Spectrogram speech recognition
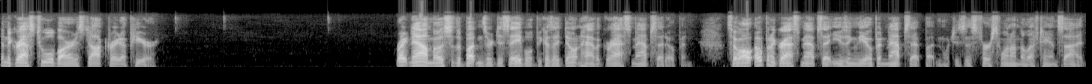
and the GRASS toolbar is docked right up here. Right now, most of the buttons are disabled because I don't have a GRASS map set open. So I'll open a GRASS map set using the Open Map Set button, which is this first one on the left-hand side.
